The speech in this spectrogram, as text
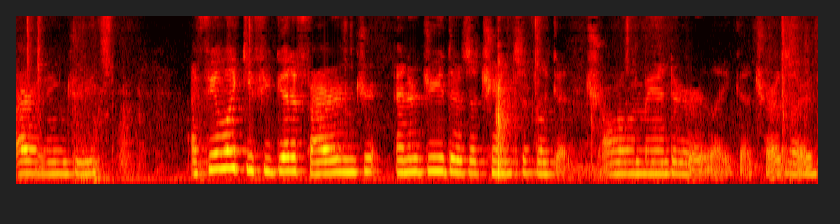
Fire energy. I feel like if you get a fire energy, there's a chance of like a Charmander or like a Charizard.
